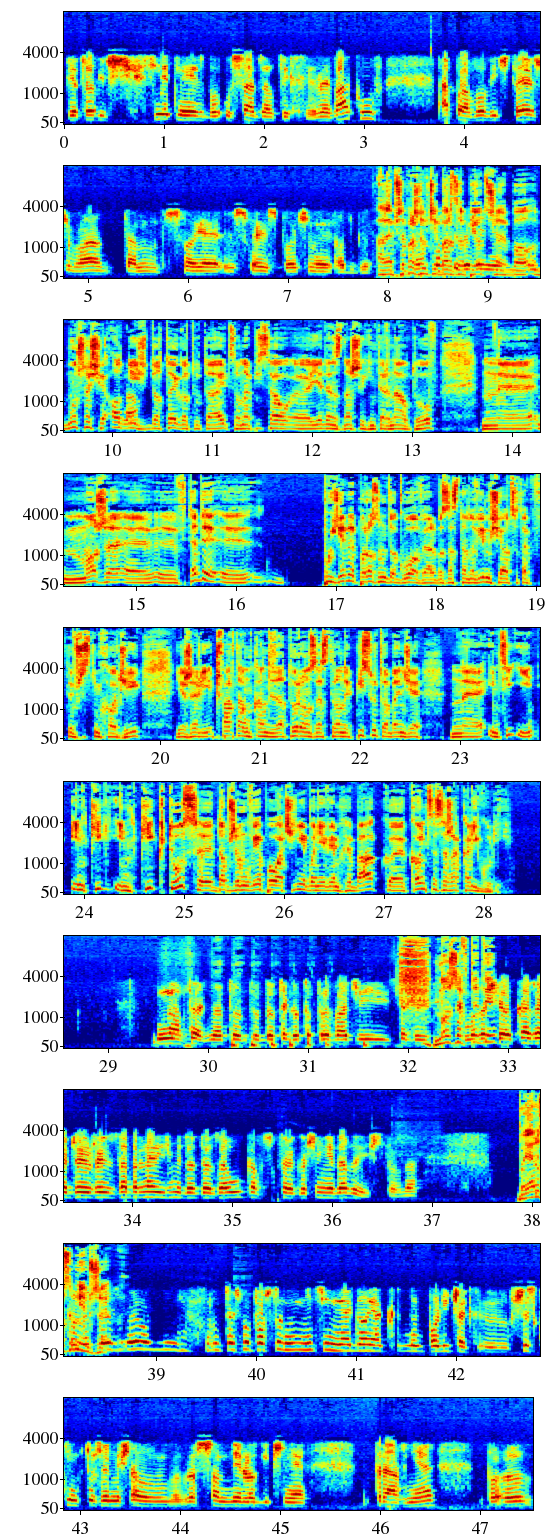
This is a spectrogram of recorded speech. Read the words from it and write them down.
Piotrowicz świetny jest, bo usadzał tych lewaków, a Pawłowicz też ma tam swoje, swoje społeczne odbiór. Ale przepraszam no, cię bardzo Piotrze, bo muszę się odnieść no. do tego tutaj, co napisał e, jeden z naszych internautów. E, może e, wtedy pójdziemy po rozum do głowy albo zastanowimy się, o co tak w tym wszystkim chodzi, jeżeli czwartą kandydaturą ze strony PiSu to będzie mm, Inkictus, dobrze mówię po łacinie, bo nie wiem chyba, koń cesarza Kaliguli. No tak, no to, to, do tego to prowadzi i wtedy może, wtedy... może się okazać, że już zabrnęliśmy do, do załuka, z którego się nie da wyjść, prawda? Bo ja rozumiem, że... To jest, no, to jest po prostu nic innego jak no, policzek y, wszystkim, którzy myślą rozsądnie, logicznie, prawnie.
